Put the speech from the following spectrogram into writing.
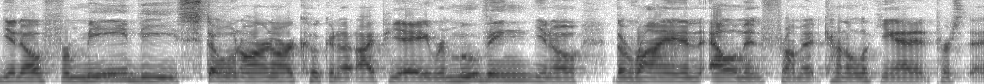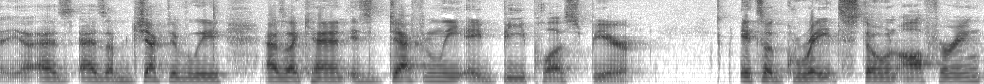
you know, for me, the Stone R&R Coconut IPA, removing, you know, the Ryan element from it, kind of looking at it as, as objectively as I can, is definitely a B plus beer. It's a great Stone offering.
